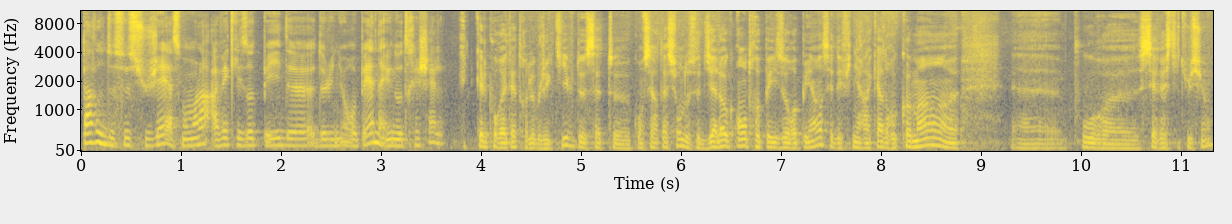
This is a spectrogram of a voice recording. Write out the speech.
parle de ce sujet à ce moment-là avec les autres pays de, l'Union européenne à une autre échelle. Quel pourrait être l'objectif de cette concertation, de ce dialogue entre pays européens? C'est définir un cadre commun euh, pour euh, ces restitutions?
